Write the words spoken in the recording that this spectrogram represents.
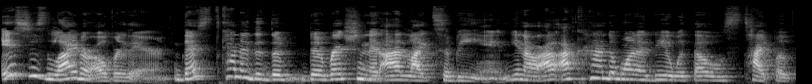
it's just lighter over there. That's kind of the, the direction that I like to be in. You know, I, I kind of want to deal with those type of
